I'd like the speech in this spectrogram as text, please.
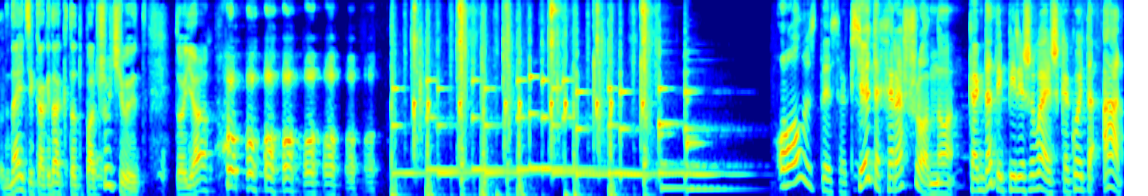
Знаете, когда кто-то подшучивает, то я... Все это хорошо, но когда ты переживаешь какой-то ад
